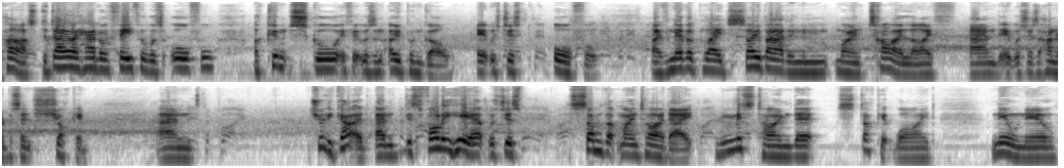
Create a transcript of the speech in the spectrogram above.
Pass. The day I had on FIFA was awful. I couldn't score if it was an open goal. It was just awful. I've never played so bad in my entire life, and it was just 100% shocking. And truly gutted. And this volley here was just summed up my entire day. Mistimed it, stuck it wide, nil nil.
